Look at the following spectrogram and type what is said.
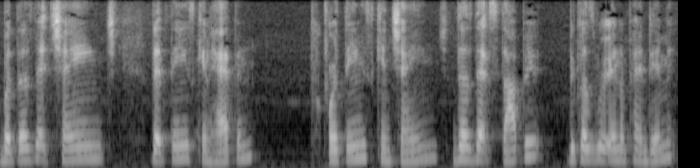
but does that change that things can happen or things can change? Does that stop it because we're in a pandemic?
